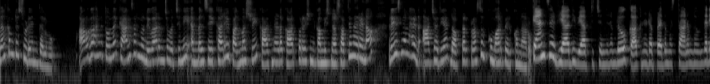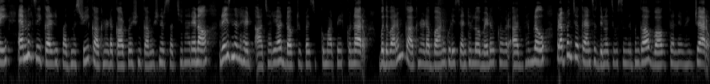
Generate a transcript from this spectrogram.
Welcome to student Telugu. అవగాహనతోనే క్యాన్సర్ను నివారించవచ్చని MLC Karri Padmasri Kakinada corporation commissioner Satyanarayana regional head Acharya doctor Prasood Kumar పేర్కొన్నారు. క్యాన్సర్ వ్యాధి వ్యాప్తి చెందడంలో కాకినాడ ప్రథమ స్థానంలో ఉందని MLC Karri Padmasri Kakinada corporation commissioner Satyanarayana regional head Acharya doctor Prasood Kumar పేర్కొన్నారు. బుధవారం కాకినాడ బానుగుడి సెంటర్లో మెడో కవర్ ఆధ్వర్యంలో ప్రపంచ క్యాన్సర్ దినోత్సవ సందర్భంగా వాగ్దాన్ నిర్వహించారు.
